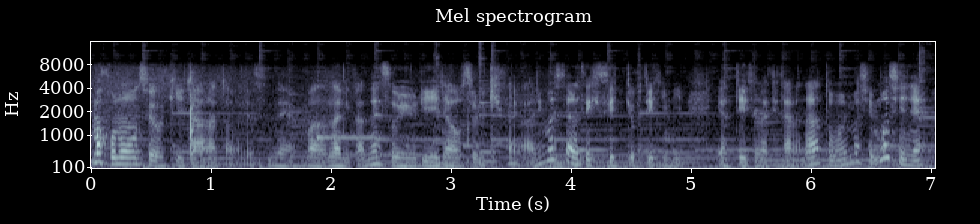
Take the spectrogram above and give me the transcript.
まあ、この音声を聞いたあなたはですね、まあ、何かね、そういうリーダーをする機会がありましたら、ぜひ積極的にやっていただけたらなと思いますし、もしね、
